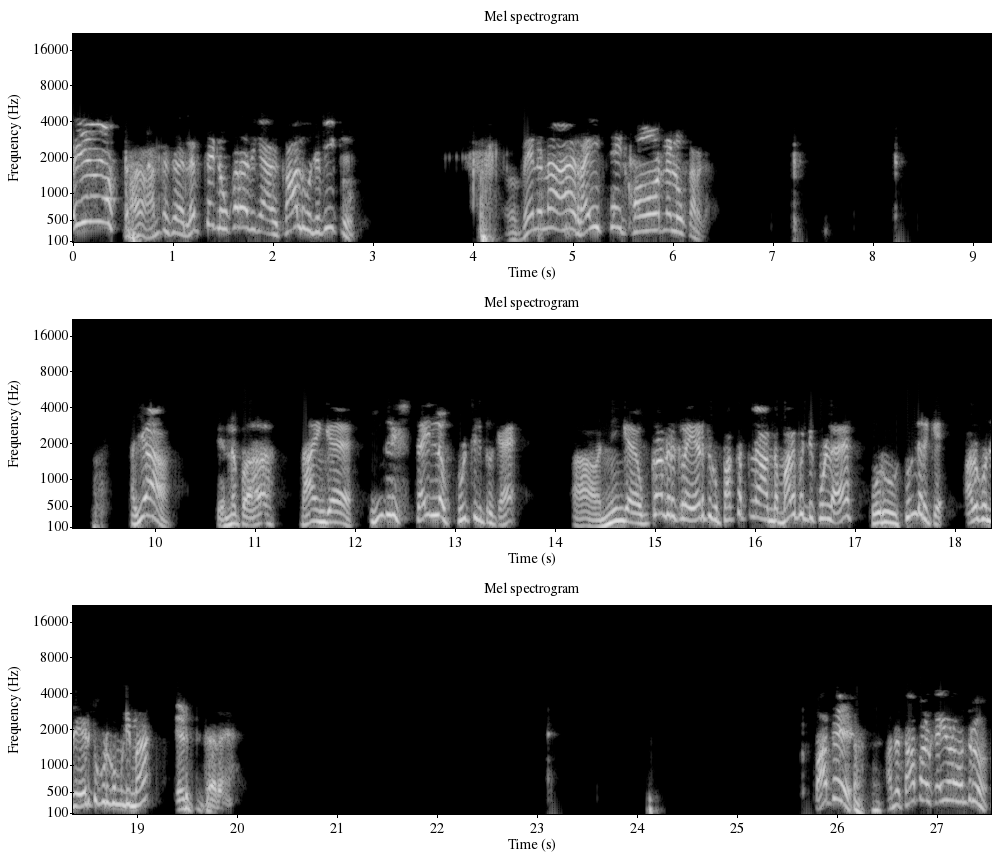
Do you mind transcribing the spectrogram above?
ஐயோ அந்த லெஃப்ட் சைடுல உட்காராதீங்க. அது கால் கொஞ்சம் வீக் வேணும்னா ரைட் சைடு கார்னர்ல உட்காருங்க. ஐயா என்னப்பா? நான் இங்க இங்கிலீஷ் ஸ்டைல்ல குளிச்சுக்கிட்டு இருக்கேன். நீங்க உட்கார்ந்து இருக்கிற இடத்துக்கு பக்கத்துல அந்த மரப்பெட்டிக்குள்ள ஒரு துண்டு இருக்கு. அது கொஞ்சம் எடுத்து கொடுக்க முடியுமா? எடுத்து தரேன். பாத்து அந்த சாப்பாடு கையோட வந்துரும்.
